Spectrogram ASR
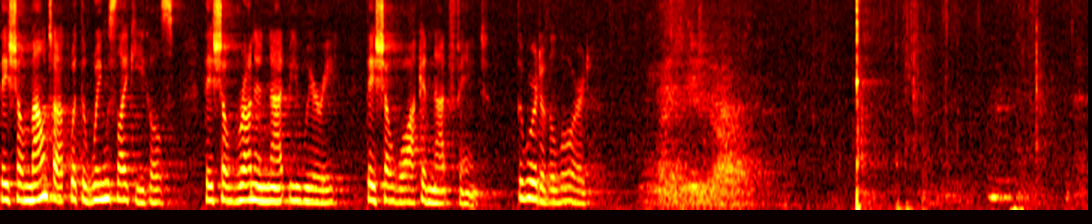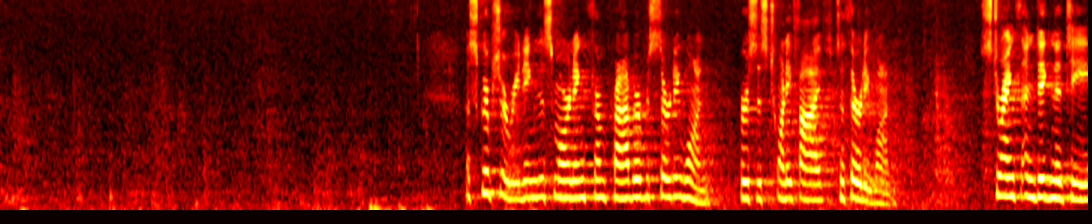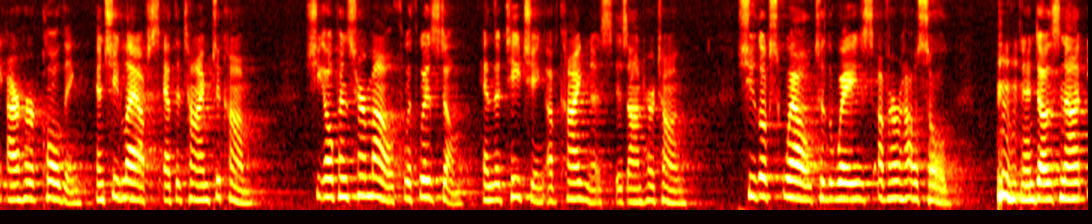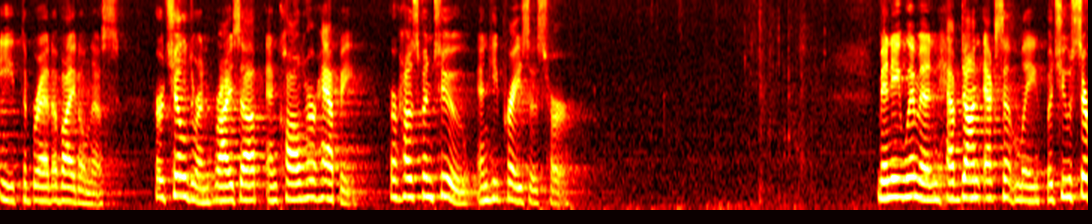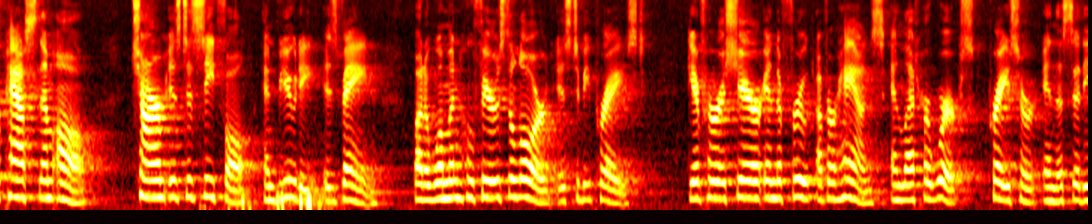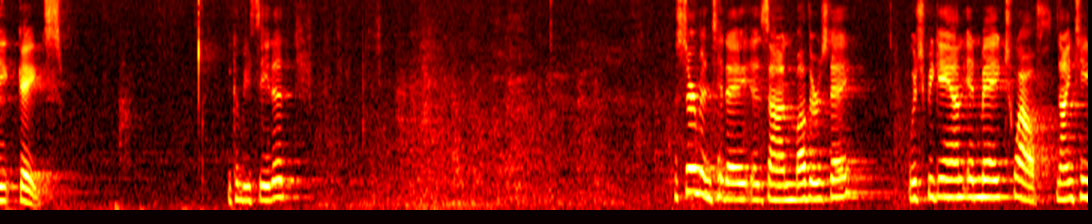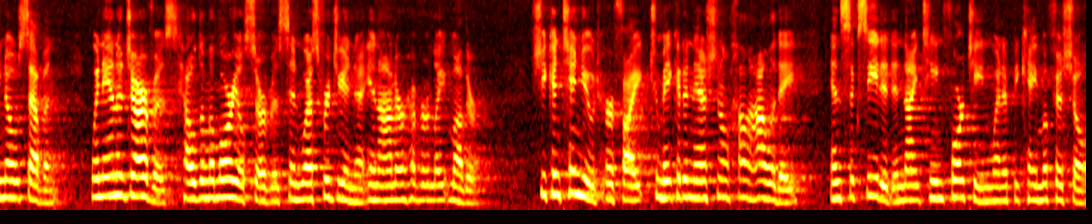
They shall mount up with the wings like eagles. They shall run and not be weary. They shall walk and not faint. The word of the Lord. A scripture reading this morning from Proverbs 31, verses 25 to 31. Strength and dignity are her clothing, and she laughs at the time to come. She opens her mouth with wisdom, and the teaching of kindness is on her tongue. She looks well to the ways of her household and does not eat the bread of idleness. Her children rise up and call her happy, her husband too, and he praises her. Many women have done excellently, but you surpass them all. Charm is deceitful, and beauty is vain, but a woman who fears the Lord is to be praised. Give her a share in the fruit of her hands, and let her works praise her in the city gates. You can be seated. The sermon today is on Mother's Day, which began in May 12, 1907, when Anna Jarvis held a memorial service in West Virginia in honor of her late mother. She continued her fight to make it a national holiday and succeeded in 1914 when it became official.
